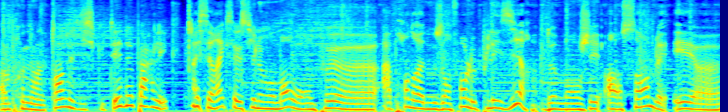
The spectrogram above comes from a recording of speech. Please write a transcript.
en prenant le temps de discuter, de parler. Et c'est vrai que c'est aussi le moment où on peut euh, apprendre à nos enfants le plaisir de manger ensemble et euh,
